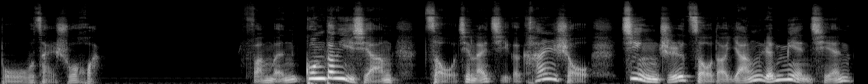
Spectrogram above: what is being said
不再说话。房门咣当一响，走进来几个看守，径直走到洋人面前，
